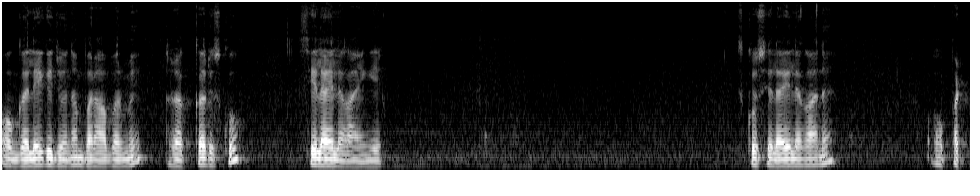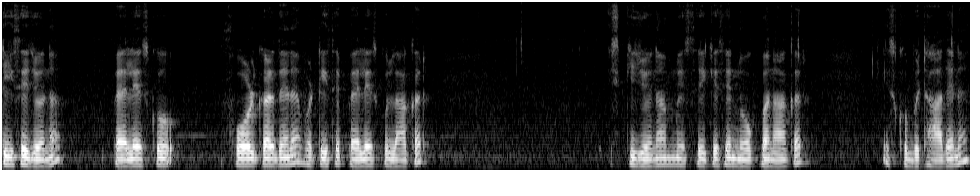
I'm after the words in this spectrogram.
और गले के जो है ना, बराबर में रख कर इसको सिलाई लगाएँगे। इसको सिलाई लगाना है और पट्टी से जो है ना, पहले इसको फोल्ड कर देना है। पट्टी से पहले इसको लाकर इसकी जो है ना हमने इस तरीके से नोक बनाकर इसको बिठा देना है।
